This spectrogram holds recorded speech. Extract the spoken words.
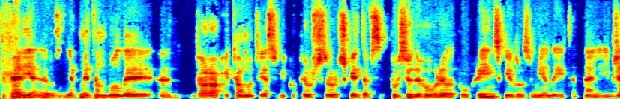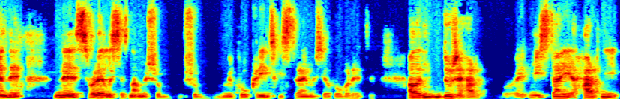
Тепер, я, як ми там були два роки тому, то я собі купив сорочки, та повсюди говорили по-українськи, розуміли і так далі. І вже не не сварилися з нами, щоб щоб ми по-українськи стараємося говорити. Але дуже гарно. Міста є гарні,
